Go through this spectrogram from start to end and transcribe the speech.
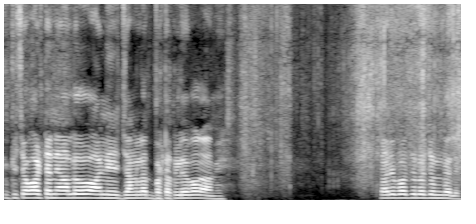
चुकीच्या वाट्याने आलो आणि जंगलात भटकलोय बघा आम्ही. चारी बाजूला जंगल आहे.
